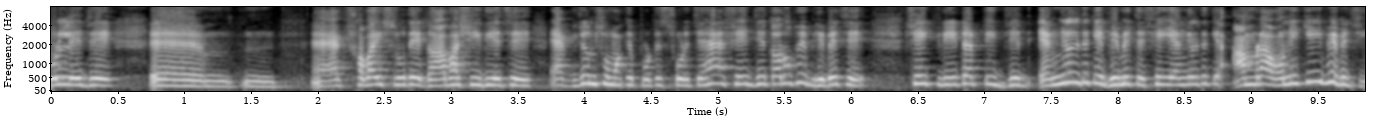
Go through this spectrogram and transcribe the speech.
বললে যে সবাই স্রোতে গা ভাসিয়ে দিয়েছে, একজন তোমাকে প্রোটেস্ট করেছে। হ্যাঁ সে যে তরফে ভেবেছে, সেই ক্রিয়েটারটি যে অ্যাঙ্গেল থেকে ভেবেছে, সেই অ্যাঙ্গেল থেকে আমরা অনেকেই ভেবেছি,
